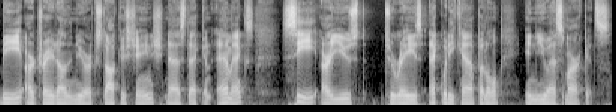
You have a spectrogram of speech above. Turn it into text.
B, are traded on the New York Stock Exchange, NASDAQ, and Amex, C, are used to raise equity capital in U.S. markets.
